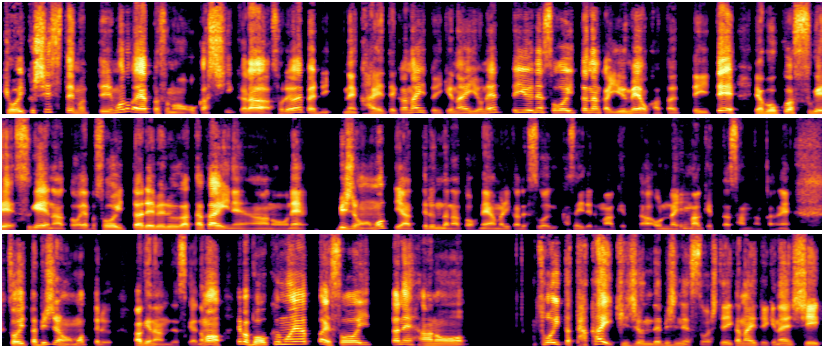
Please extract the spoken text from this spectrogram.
教育システムっていうものがやっぱそのおかしいから、それはやっぱりね、変えていかないといけないよねっていうね、そういったなんか夢を語っていて、いや、僕はすげえ、すげえなと、やっぱそういったレベルが高いね、あのね、ビジョンを持ってやってるんだなと、ね、アメリカですごい稼いでるマーケッター、オンラインマーケッターさんなんかね、そういったビジョンを持ってるわけなんですけれども、やっぱ僕もやっぱりそういったね、あの、そういった高い基準でビジネスをしていかないといけないし、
